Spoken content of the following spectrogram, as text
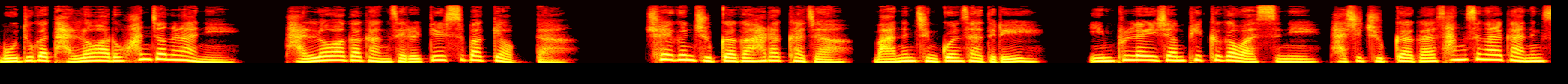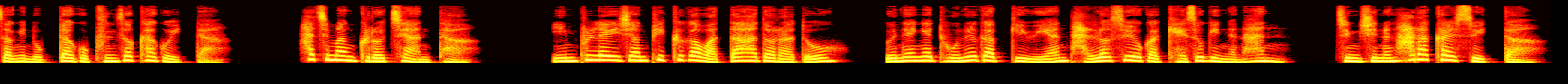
모두가 달러화로 환전을 하니 달러화가 강세를 띨 수밖에 없다. 최근 주가가 하락하자 많은 증권사들이 인플레이션 피크가 왔으니 다시 주가가 상승할 가능성이 높다고 분석하고 있다. 하지만 그렇지 않다. 인플레이션 피크가 왔다 하더라도 은행에 돈을 갚기 위한 달러 수요가 계속 있는 한 증시는 하락할 수 있다.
